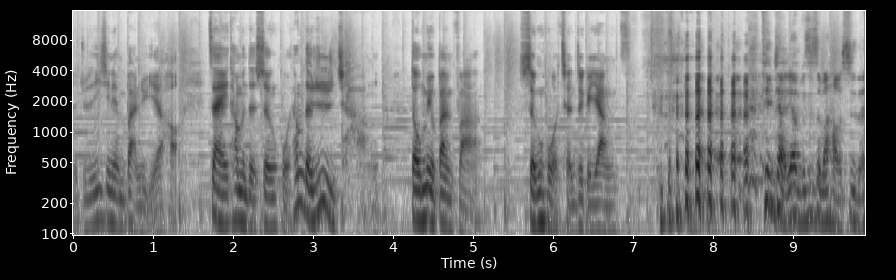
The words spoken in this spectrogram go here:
的，就是异性恋伴侣也好，在他们的生活、他们的日常都没有办法生活成这个样子。听起来就不是什么好事的。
